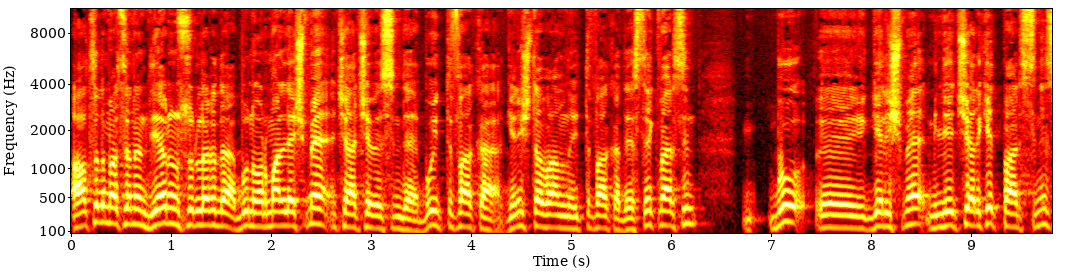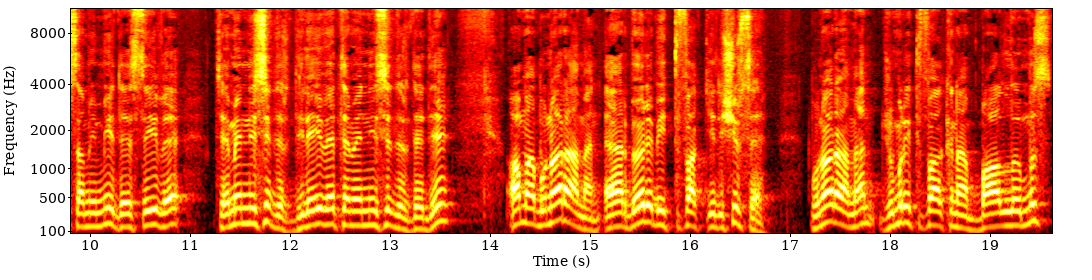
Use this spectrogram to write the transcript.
Altılı Masa'nın diğer unsurları da bu normalleşme çerçevesinde bu ittifaka, geniş tabanlı ittifaka destek versin. Bu e, gelişme Milliyetçi Hareket Partisi'nin samimi desteği ve temennisidir, dileği ve temennisidir dedi. Ama buna rağmen eğer böyle bir ittifak gelişirse, buna rağmen Cumhur İttifakı'na bağlılığımız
